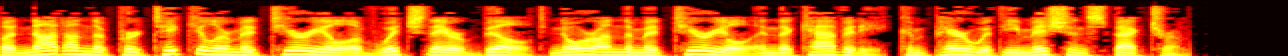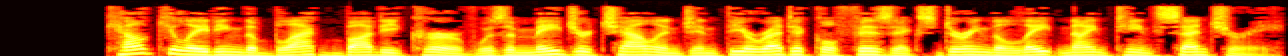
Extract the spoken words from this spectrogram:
but not on the particular material of which they are built nor on the material in the cavity compare with emission spectrum. Calculating the black body curve was a major challenge in theoretical physics during the late 19th century.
